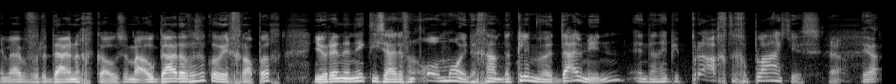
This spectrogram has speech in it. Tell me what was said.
En wij hebben voor de duinen gekozen. Maar ook daar, dat was ook wel weer grappig. Joren en ik die zeiden van, oh mooi, dan, gaan, dan klimmen we het duin in. En dan heb je prachtige plaatjes. Ja. Ja.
